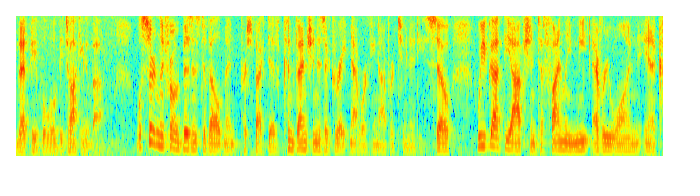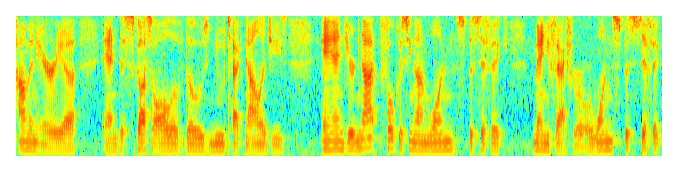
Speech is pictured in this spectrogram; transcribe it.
that people will be talking about? Well, certainly from a business development perspective, convention is a great networking opportunity. So, we've got the option to finally meet everyone in a common area and discuss all of those new technologies and you're not focusing on one specific manufacturer or one specific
